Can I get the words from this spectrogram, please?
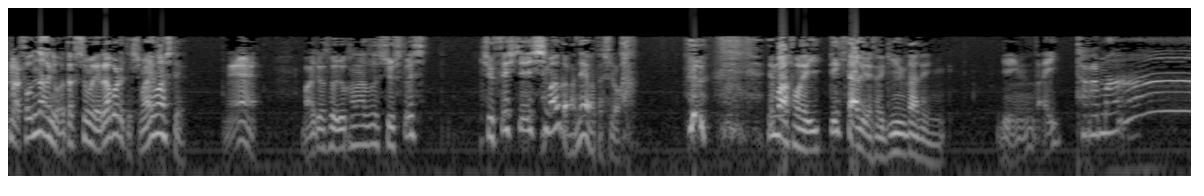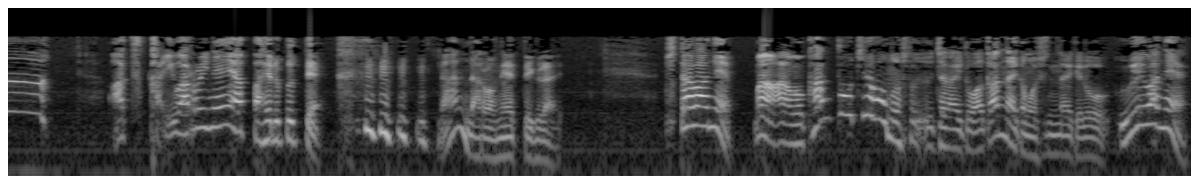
まあ、その中に私も選ばれてしまいまして。ねえ。バイトすると必ず出世し、出世してしまうからね、私は。で、まあ、それ行ってきたわけですよ、銀座店に。銀座行ったら、まあ、扱い悪いね、やっぱヘルプって。なんだろうねってぐらい。北はね、まあ、あの、関東地方の人じゃないとわかんないかもしんないけど、上はね、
